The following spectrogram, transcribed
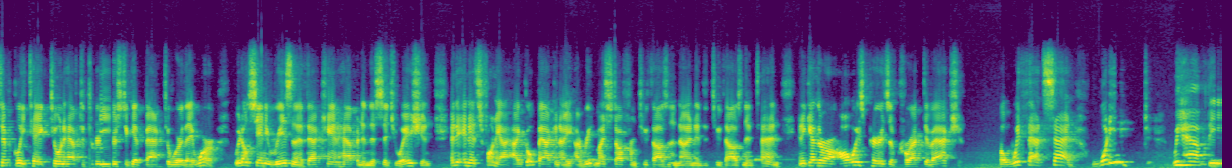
typically take two and a half to three years to get back to where they were. We don't see any reason that that can't happen in this situation. And, and it's funny. I, I go back and I, I read my stuff from 2009 into 2010, and again, there are always periods of corrective action but with that said, what do you? We have the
